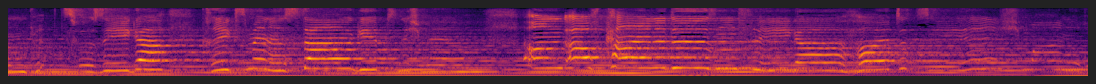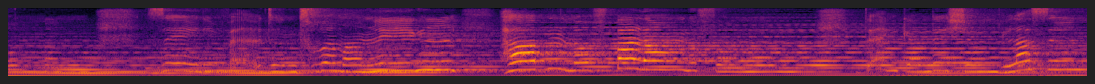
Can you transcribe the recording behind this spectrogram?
einen Platz für Sieger. Kriegsminister gibt's nicht mehr und auch keine Düsenflieger. Heute zieh ich meine Runden, seh die Welt in Trümmern liegen, hab einen Luftballon gefunden. Denk an dich und lass ihn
